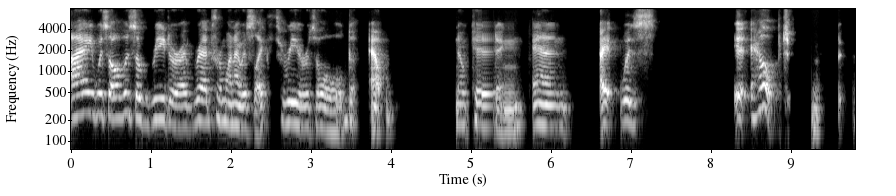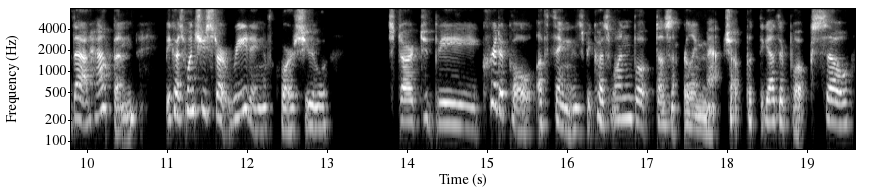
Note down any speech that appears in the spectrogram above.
I was always a reader. I read from when I was like 3 years old. No kidding. And I was it helped that happen because once you start reading, of course, you start to be critical of things because one book doesn't really match up with the other books. So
